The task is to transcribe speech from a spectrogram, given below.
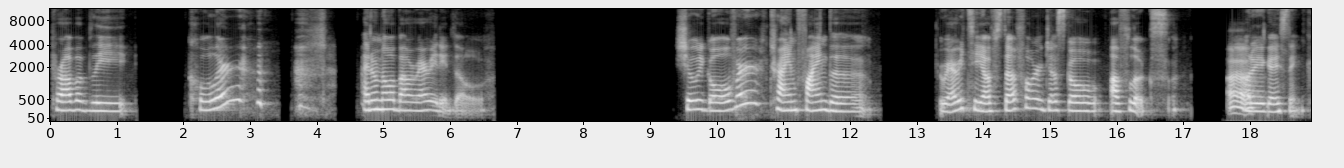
probably cooler. I don't know about rarity though. Should we go over, try and find the rarity of stuff, or just go off looks? Uh, what do you guys think?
